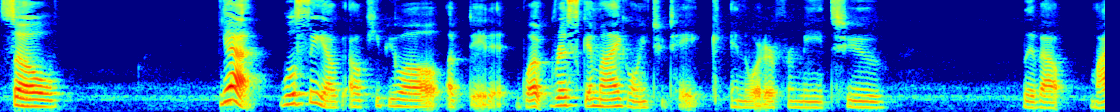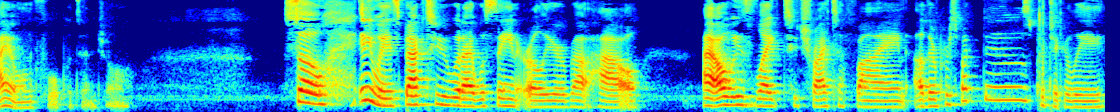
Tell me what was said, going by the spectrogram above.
So, yeah, we'll see. I'll, I'll keep you all updated. What risk am I going to take in order for me to live out my own full potential? So, anyways, back to what I was saying earlier about how I always like to try to find other perspectives, particularly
